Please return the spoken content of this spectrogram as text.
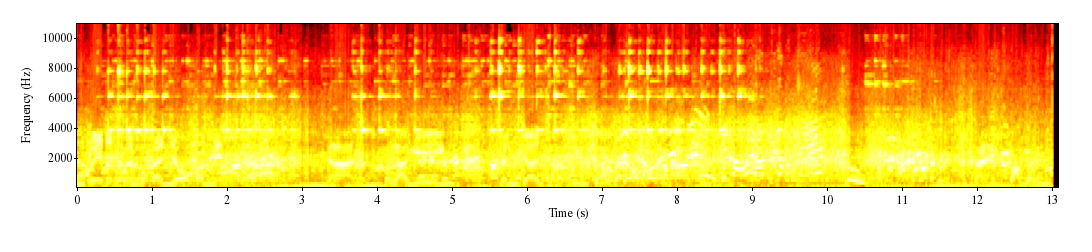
Siyempre, di kalimutan nyo kami. Yan, palaging nandyan sa ating silira. Ang ating kami. So, time, bangong.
